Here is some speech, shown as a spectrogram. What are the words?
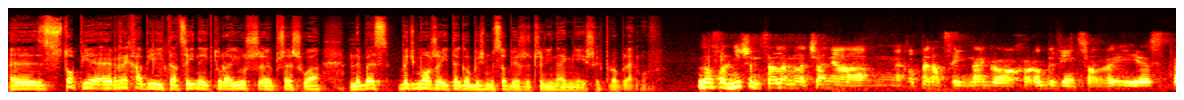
e, stopie rehabilitacyjnej, która już e, przeszła bez być może i tego byśmy sobie życzyli najmniejszych problemów? Zasadniczym celem leczenia operacyjnego choroby wieńcowej jest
